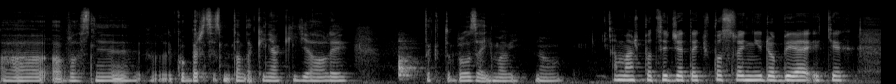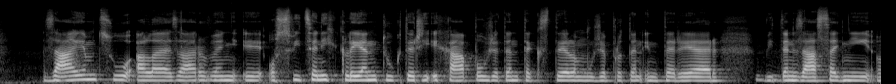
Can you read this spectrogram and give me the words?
a, a vlastně koberce jsme tam taky nějaký dělali, tak to bylo zajímavé. No. A máš pocit, že teď v poslední době i těch zájemců, ale zároveň i osvícených klientů, kteří i chápou, že ten textil může pro ten interiér být ten zásadní eh,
